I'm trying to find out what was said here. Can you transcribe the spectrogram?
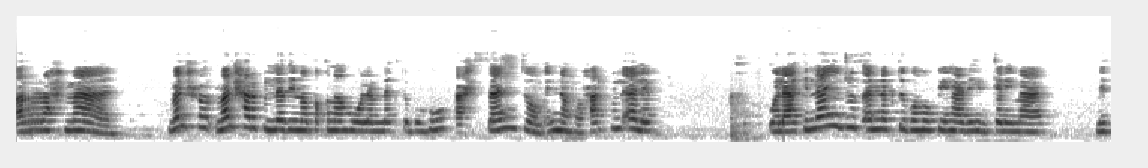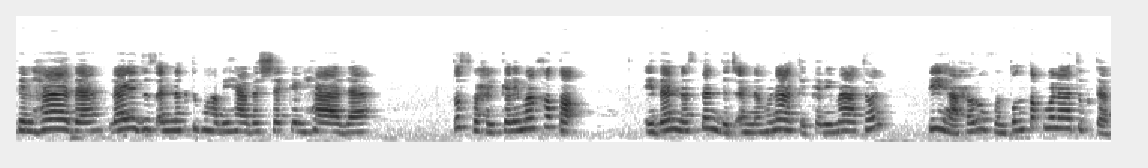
الرحمن. ما الحرف الذي نطقناه ولم نكتبه؟ أحسنتم. إنه حرف الألف. ولكن لا يجوز أن نكتبه في هذه الكلمات. مثل هذا لا يجوز أن نكتبها بهذا الشكل هذا. تصبح الكلمة خطأ. إذا نستنتج أن هناك كلمات فيها حروف تنطق ولا تكتب.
